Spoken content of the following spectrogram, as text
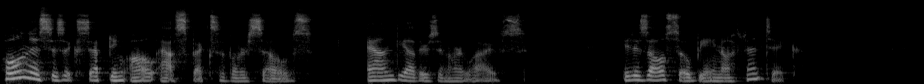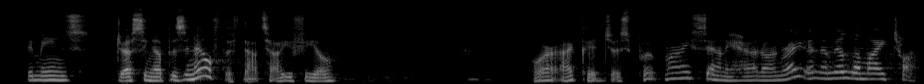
Wholeness is accepting all aspects of ourselves and the others in our lives. It is also being authentic. It means dressing up as an elf if that's how you feel. Or I could just put my Santa hat on right in the middle of my talk.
